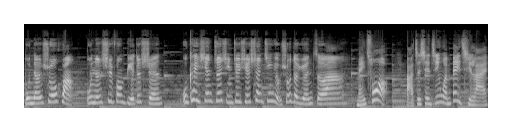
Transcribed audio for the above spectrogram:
不能说谎。不能侍奉别的神，我可以先遵循这些圣经有说的原则啊。没错，把这些经文背起来，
